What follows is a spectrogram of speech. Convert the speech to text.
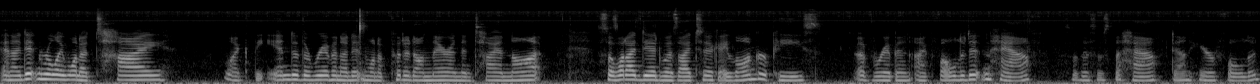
And I didn't really want to tie like the end of the ribbon. I didn't want to put it on there and then tie a knot. So what I did was I took a longer piece of ribbon, I folded it in half, so this is the half down here folded.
